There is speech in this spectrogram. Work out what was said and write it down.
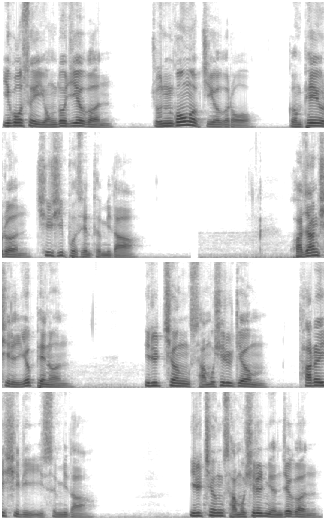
이곳의 용도 지역은 준공업 지역으로 건폐율은 70%입니다. 화장실 옆에는 1층 사무실 겸 탈의실이 있습니다. 1층 사무실 면적은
